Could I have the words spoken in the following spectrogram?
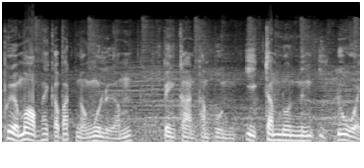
เพื่อมอบให้กับวัดหนองงูเหลือม เป็นการทำบุญอีกจำนวนหนึ่งอีกด้วย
